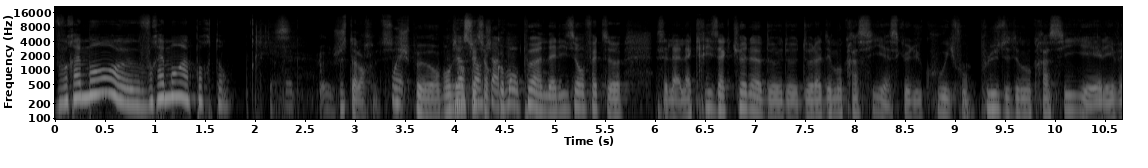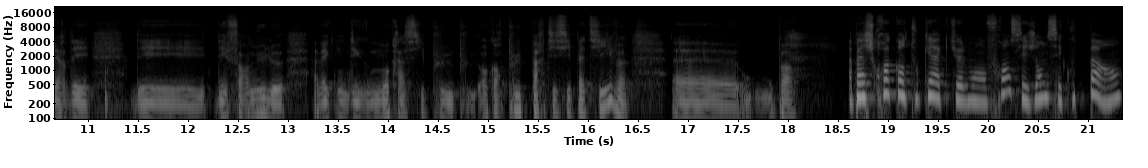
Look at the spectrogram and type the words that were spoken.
vraiment, vraiment important juste alors, si je peux rebondir sur comment on peut analyser en fait euh, la, crise actuelle de, la démocratie. Est-ce que du coup, il faut plus de démocratie et aller vers des, des, formules avec une démocratie plus, encore plus participative euh, ou, pas? Ah bah, Je crois qu'en tout cas, actuellement en France, les gens ne s'écoutent pas. Hein.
